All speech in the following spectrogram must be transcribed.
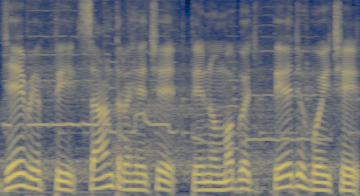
જે વ્યક્તિ શાંત રહે છે, તેનો મગજ તેજ હોય છે.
